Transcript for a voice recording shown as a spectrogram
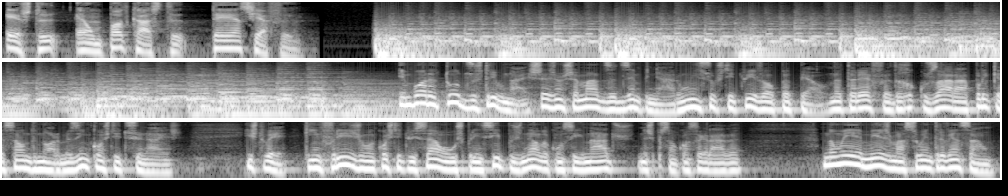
Este é um podcast TSF. Embora todos os tribunais sejam chamados a desempenhar um insubstituível papel na tarefa de recusar a aplicação de normas inconstitucionais, isto é, que infringam a Constituição ou os princípios nela consignados, na expressão consagrada, não é a mesma a sua intervenção,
